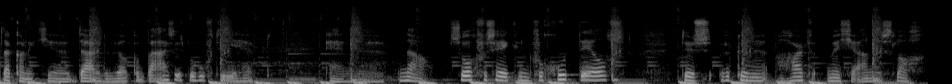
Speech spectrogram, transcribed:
Daar kan ik je duiden welke basisbehoeften je hebt. En uh, nou, zorgverzekering vergoedt deels. Dus we kunnen hard met je aan de slag.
